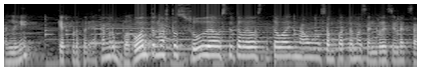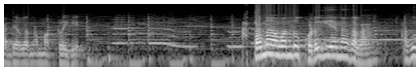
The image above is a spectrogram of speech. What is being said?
ಅಲ್ಲಿ ಕೆಟ್ಬಿಡ್ತದೆ ಯಾಕಂದ್ರೆ ಭಗವಂತನಷ್ಟು ಸುವ್ಯವಸ್ಥಿತ ವ್ಯವಸ್ಥಿತವಾಗಿ ನಾವು ಸಂಪತ್ತನ್ನು ಸಂಗ್ರಹಿಸಿಡಕ್ಕೆ ಸಾಧ್ಯ ಇಲ್ಲ ನಮ್ಮ ಮಕ್ಕಳಿಗೆ. ಆತನ ಒಂದು ಕೊಡುಗೆ ಏನದಲ್ಲ, ಅದು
